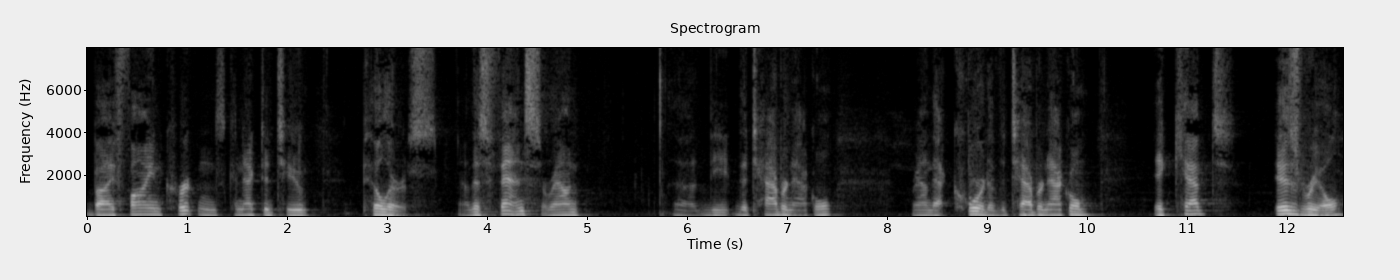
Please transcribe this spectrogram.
by fine curtains connected to pillars. Now, this fence around uh, the, the tabernacle, around that court of the tabernacle, it kept Israel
